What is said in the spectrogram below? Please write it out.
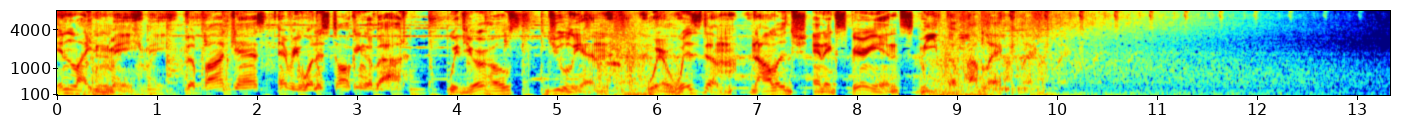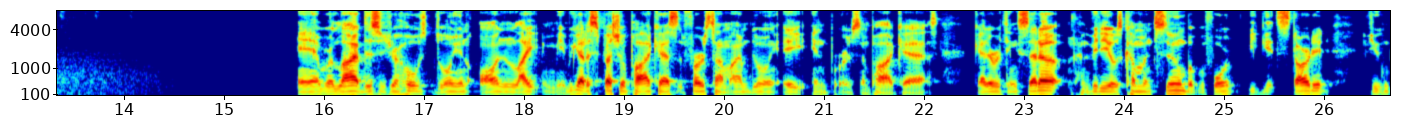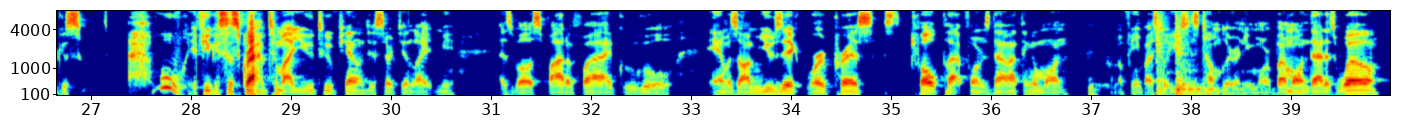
Enlighten Me, the podcast everyone is talking about, with your host, Julian, where wisdom, knowledge, and experience meet the public. And we're live. This is your host, Julian on Enlighten Me. We got a special podcast. The first time I'm doing a in-person podcast. Got everything set up. Videos coming soon. But before we get started, if you can just ooh, if you can subscribe to my YouTube channel, just search Enlighten Me, as well as Spotify, Google, Amazon Music, WordPress, 12 platforms now. I think I'm on, I don't know if anybody still uses Tumblr anymore, but I'm on that as well.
